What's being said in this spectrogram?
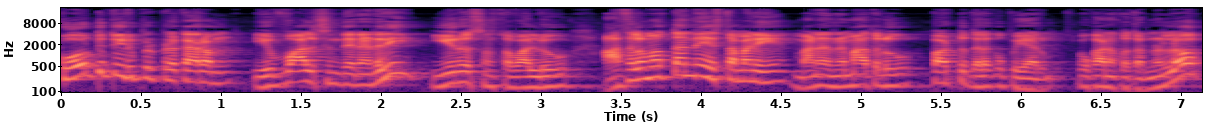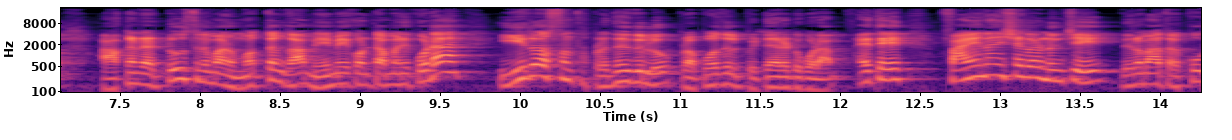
కోర్టు తీర్పు ప్రకారం ఇవ్వాల్సిందేనన్నది హీరో సంస్థ వాళ్ళు అసలు మొత్తాన్ని ఇస్తామని మన నిర్మాతలు పట్టుదలకు పోయారు. ఒకనొక తరుణంలో అఖండ టూ సినిమాను మొత్తంగా మేమే కొంటామని కూడా హీరో సంస్థ ప్రతినిధులు ప్రపోజల్ పెట్టారట కూడా. అయితే ఫైనాన్షియల్ నుంచి నిర్మాతలకు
